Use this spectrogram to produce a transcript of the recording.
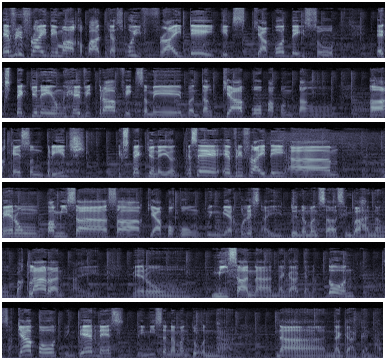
every Friday mga kapodcast, uy, Friday, it's Quiapo Day. So, expect nyo na yung heavy traffic sa may bantang Quiapo papuntang uh, Quezon Bridge. Expect nyo na yun. Kasi every Friday, um, merong pamisa sa Quiapo kung tuwing Miyerkules ay doon naman sa simbahan ng Baklaran ay merong misa na nagaganap doon. Sa Quiapo, tuwing Biyernes, may misa naman doon na na nagaganap.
